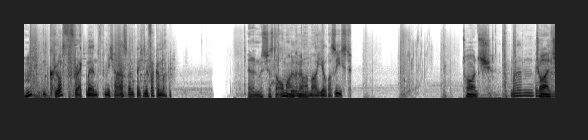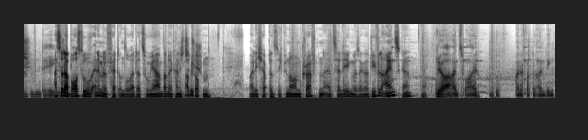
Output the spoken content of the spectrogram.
Hm? ein Cloth Fragment für mich hast, dann kann ich eine Fackel machen. Ja, dann müsste ich das da auch machen Wenn du können. mal hier was siehst. Torch. Monday, Torch. Achso, da brauchst du Animal Fat und so weiter zu. Ja, warte, kann ich dir Hab ich. Weil ich habe jetzt, ich bin noch am Craften, äh, zerlegen, was er gesagt. Wie viel? Eins, gell? Ja. Ja, ein, zwei. Also eine Fackel, ein Ding.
